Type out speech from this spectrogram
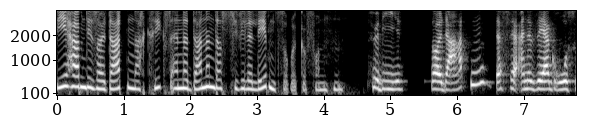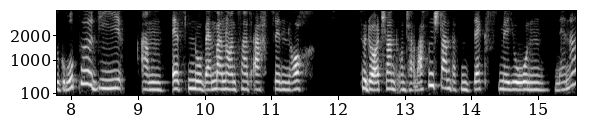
Wie haben die Soldaten nach Kriegsende dann in das zivile Leben zurückgefunden? Für die Soldaten, das ist ja eine sehr große Gruppe, die am 11. November 1918 noch für Deutschland unter Waffen stand. Das sind sechs Millionen Männer.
